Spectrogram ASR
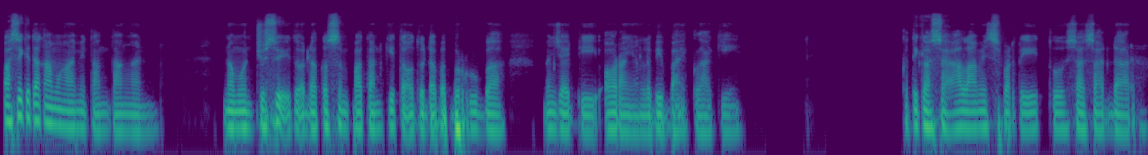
Pasti kita akan mengalami tantangan. Namun justru itu adalah kesempatan kita untuk dapat berubah menjadi orang yang lebih baik lagi. Ketika saya alami seperti itu, saya sadar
